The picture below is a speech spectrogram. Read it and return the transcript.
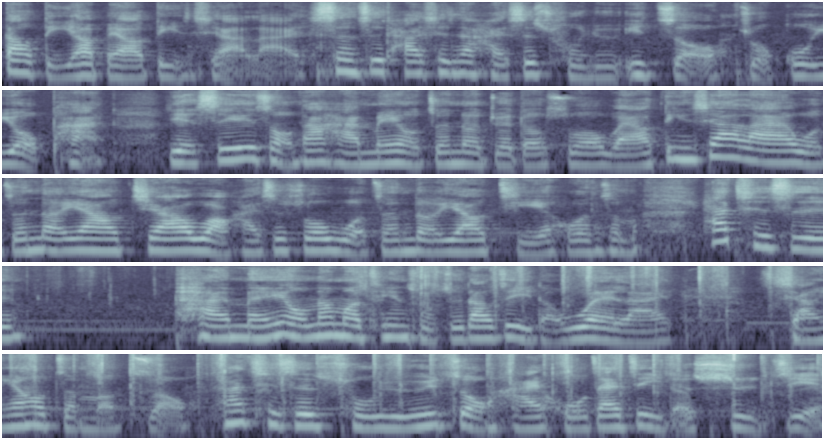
到底要不要定下来？甚至他现在还是处于一种左顾右盼，也是一种他还没有真的觉得说我要定下来，我真的要交往，还是说我真的要结婚什么？他其实还没有那么清楚知道自己的未来。想要怎么走？他其实处于一种还活在自己的世界。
